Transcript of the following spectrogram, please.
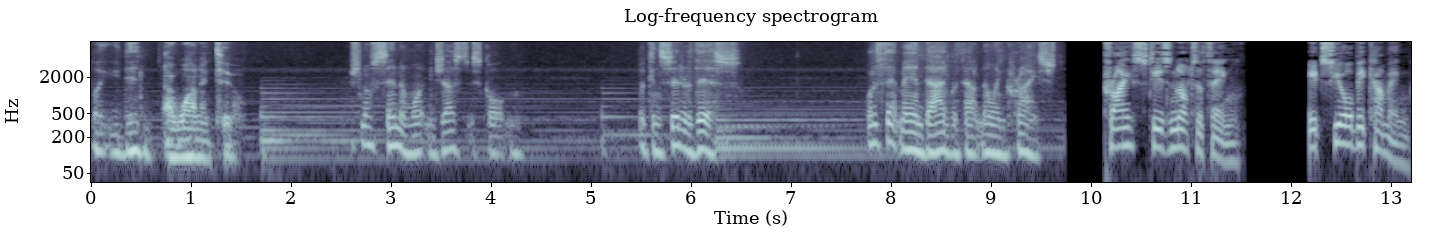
But you didn't. I wanted to. There's no sin in wanting justice, Colton. But consider this. What if that man died without knowing Christ? Christ is not a thing. It's your becoming.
